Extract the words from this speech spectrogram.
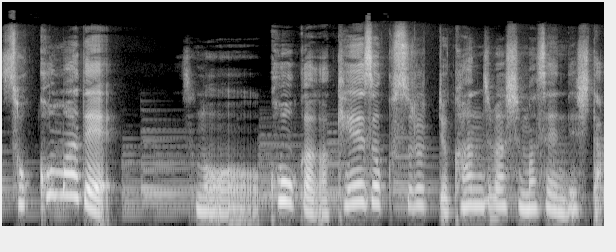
そこまでその効果が継続するっていう感じはしませんでした。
